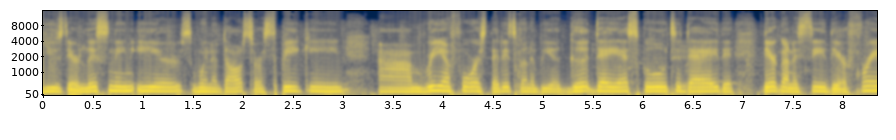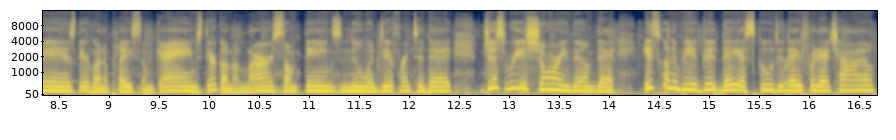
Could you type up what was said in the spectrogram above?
use their listening ears when adults are speaking. Um, reinforce that it's going to be a good day at school today. That they're going to see their friends. They're going to play some games. They're going to learn some things new and different today. Just reassuring them that it's going to be a good day at school today for that child.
